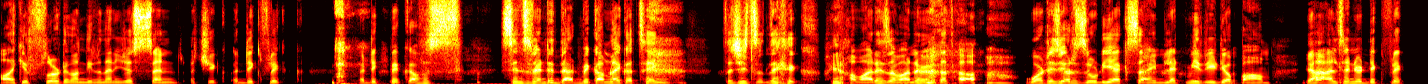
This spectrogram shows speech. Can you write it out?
like you're flirting on the internet and you just send a chick a dick flick, a dick pic. I was, since when did that become like a thing? So she's like, you know, हमारे ज़माने में होता था, what is your zodiac sign? Let me read your palm. Yeah, I'll send you a dick flick.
